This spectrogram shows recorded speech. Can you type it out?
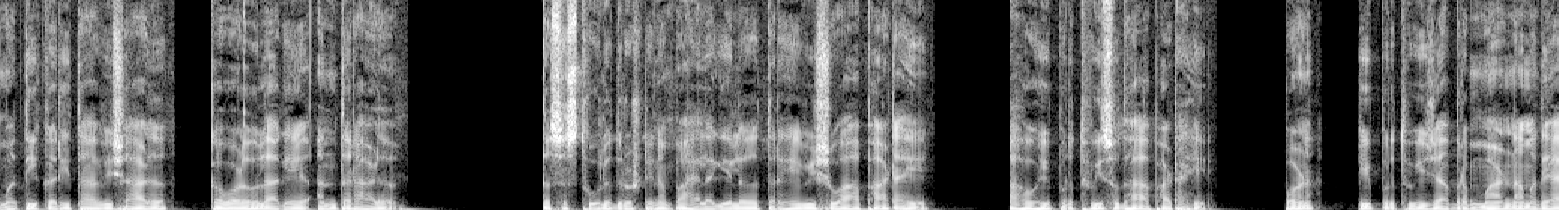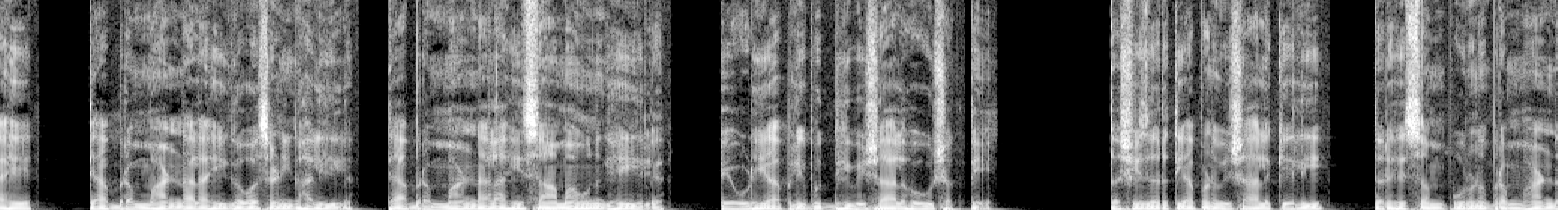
मतीकरिता विशाळ कवळो लागे अंतराळ. तसं स्थूल दृष्टीनं पाहायला गेलं तर हे विश्व अफाट आहे. अहो ही पृथ्वीसुद्धा अफाट आहे. पण ही पृथ्वी ज्या ब्रह्मांडामध्ये आहे त्या ब्रह्मांडालाही गवसणी घालील त्या ब्रह्मांडालाही सामावून घेईल एवढी आपली बुद्धी विशाल होऊ शकते. तशी जर ती आपण विशाल केली तर हे संपूर्ण ब्रह्मांड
